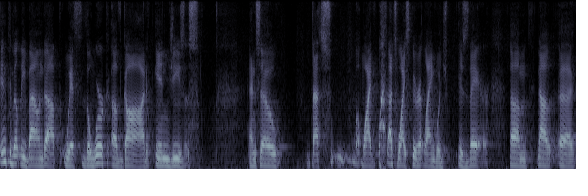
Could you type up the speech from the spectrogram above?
intimately bound up with the work of God in Jesus, and so that's why that's why Spirit language is there. Um, now, uh,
